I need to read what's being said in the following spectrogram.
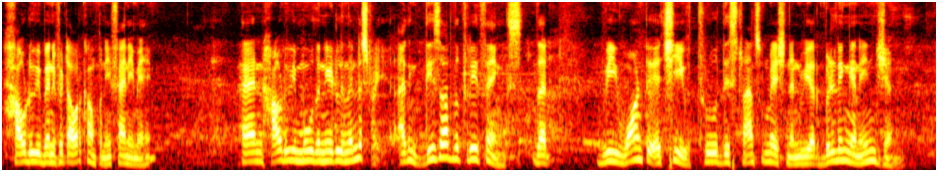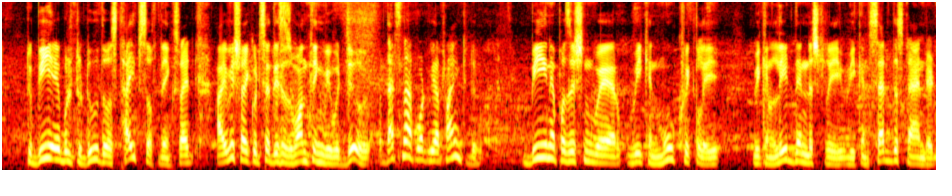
how do we benefit our company, Fannie Mae, and how do we move the needle in the industry? I think these are the three things that we want to achieve through this transformation, and we are building an engine to be able to do those types of things, right? I wish I could say this is one thing we would do, but that's not what we are trying to do. Be in a position where we can move quickly, we can lead the industry, we can set the standard,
